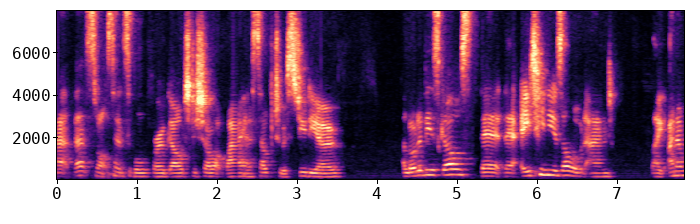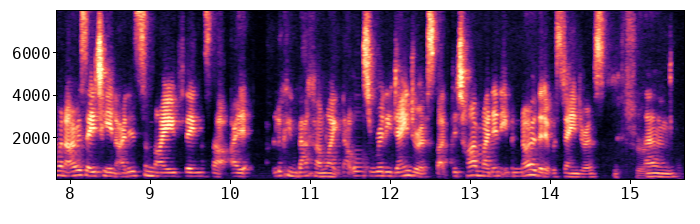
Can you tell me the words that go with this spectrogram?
that that's not sensible for a girl to show up by herself to a studio a lot of these girls, they're they're 18 years old, and like I know when I was 18, I did some naive things that I, looking back, I'm like that was really dangerous. But at the time, I didn't even know that it was dangerous. Sure. Um,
